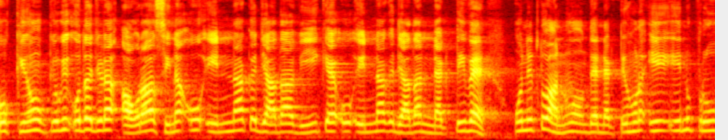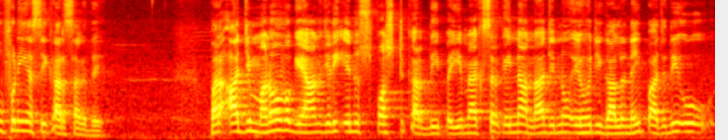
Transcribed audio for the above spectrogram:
ਉਹ ਕਿਉਂ? ਕਿਉਂਕਿ ਉਹਦਾ ਜਿਹੜਾ ਔਰਾ ਸੀ ਨਾ, ਉਹ ਇੰਨਾ ਕੁ ਜ਼ਿਆਦਾ ਵੀਕ ਹੈ, ਉਹ ਇੰਨਾ ਕੁ ਜ਼ਿਆਦਾ 네ਗੇਟਿਵ ਹੈ, ਉਹਨੇ ਤੁਹਾਨੂੰ ਆਉਂਦੇ 네ਗੇਟਿਵ ਹੁਣ ਇਹ, ਇਹਨੂੰ ਪ੍ਰੂਫ ਨਹੀਂ ਅਸੀਂ ਕਰ ਸਕਦੇ। ਪਰ ਅੱਜ ਮਨੋਵਿਗਿਆਨ ਜਿਹੜੀ ਇਹਨੂੰ ਸਪਸ਼ਟ ਕਰਦੀ ਪਈ ਹੈ, ਮੈਂ ਅਕਸਰ ਕਹਿੰਦਾ ਹੁੰਦਾ, ਜਿਹਨੂੰ ਇਹੋ ਜੀ ਗੱਲ ਨਹੀਂ ਪਚਦੀ, ਉਹ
